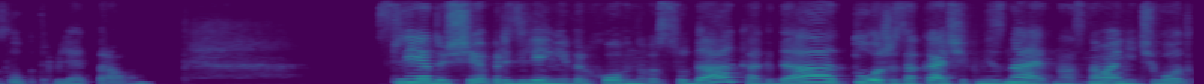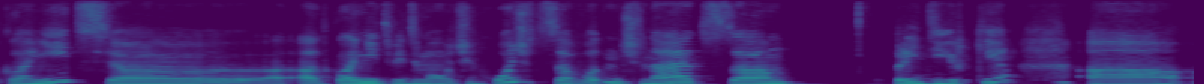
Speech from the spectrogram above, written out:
злоупотребляет правом. Следующее определение Верховного суда, когда тоже заказчик не знает, на основании чего отклонить, а, отклонить, видимо, очень хочется, вот начинаются придирки, а,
